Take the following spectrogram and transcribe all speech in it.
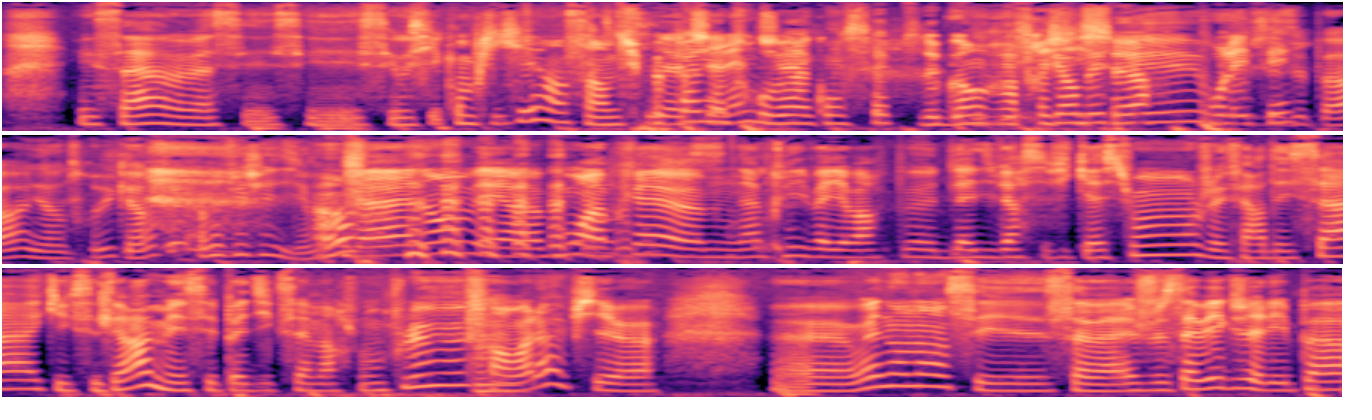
Et ça, euh, c'est c'est c'est aussi compliqué. hein. C'est un petit Tu peux pas nous challenge. trouver un concept de gants rafraîchisseurs pour ou l'été Je sais pas, il y a un truc. Hein. Réfléchis-y. Hein. Hein Bah non, mais euh, bon après, euh, après il va y avoir de la diversification. Je vais faire des sacs, etc. Mais c'est pas dit que ça marche non plus. Enfin Mm. voilà. Et puis euh, euh, ouais non non c'est ça. va. Je savais que j'allais pas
